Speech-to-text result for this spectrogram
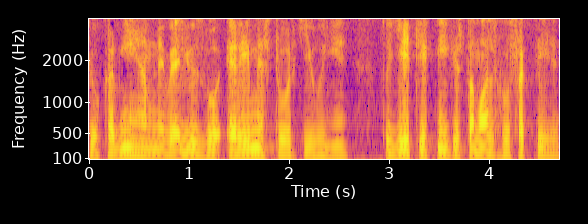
جو کرنی ہے ہم نے وہ ارے میں اسٹور کی ہوئی ہیں تو یہ ٹیکنیک استعمال ہو سکتی ہے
